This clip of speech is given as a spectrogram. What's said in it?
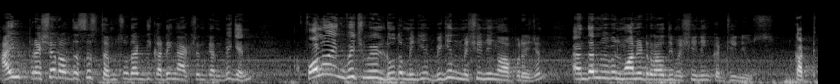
high pressure of the system so that the cutting action can begin following which we will do the begin machining operation and then we will monitor how the machining continues cut.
